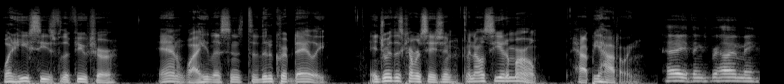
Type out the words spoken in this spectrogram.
what he sees for the future, and why he listens to the Decrypt Daily. Enjoy this conversation, and I'll see you tomorrow. Happy hodling. Hey, thanks for having me.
